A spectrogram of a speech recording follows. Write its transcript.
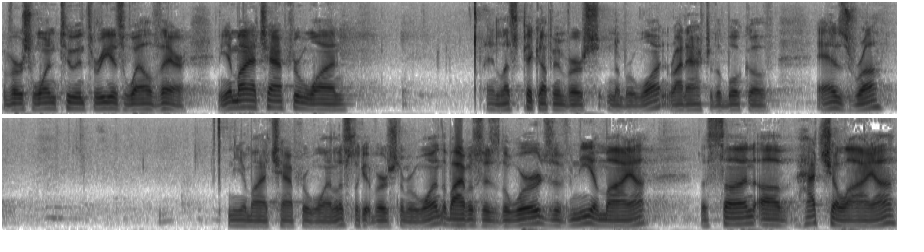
verse one, two, and three as well there. Nehemiah chapter one. And let's pick up in verse number one, right after the book of Ezra. Nehemiah chapter 1. Let's look at verse number 1. The Bible says, The words of Nehemiah, the son of Hachaliah,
